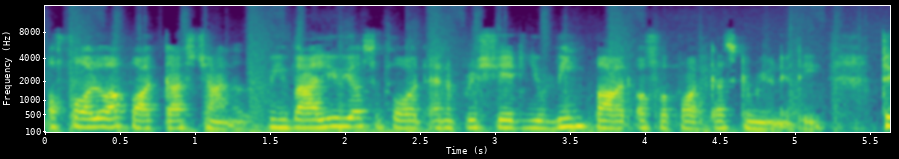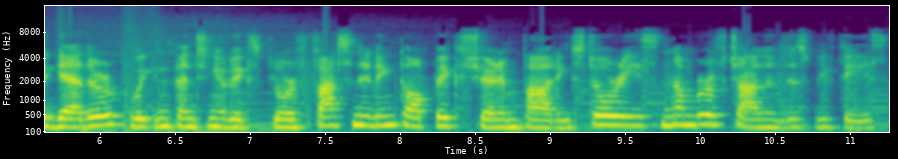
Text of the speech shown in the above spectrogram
or follow our podcast channel. We value your support and appreciate you being part of of a podcast community. Together, we can continue to explore fascinating topics, share empowering stories, number of challenges we face,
